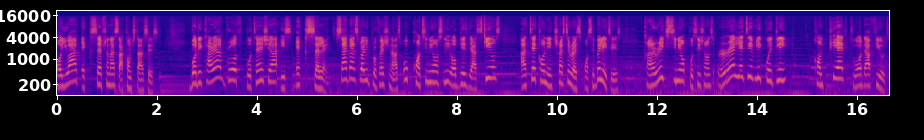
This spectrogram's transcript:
or you have exceptional circumstances. but the career growth potential is excellent. Cybersecurity professionals who continuously update their skills and take on interesting responsibilities can reach senior positions relatively quickly compared to other fields.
